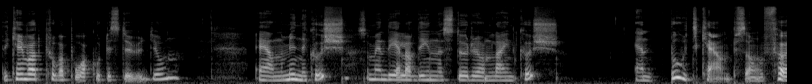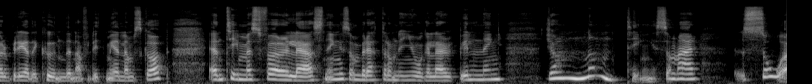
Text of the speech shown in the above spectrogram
Det kan ju vara ett prova på-kort i studion, en minikurs som är en del av din större onlinekurs, en bootcamp som förbereder kunderna för ditt medlemskap, en timmes föreläsning som berättar om din yogalärarutbildning. Ja, någonting som är så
